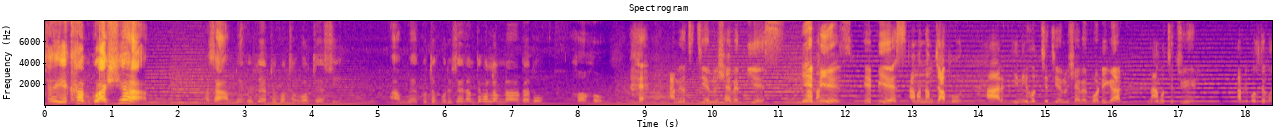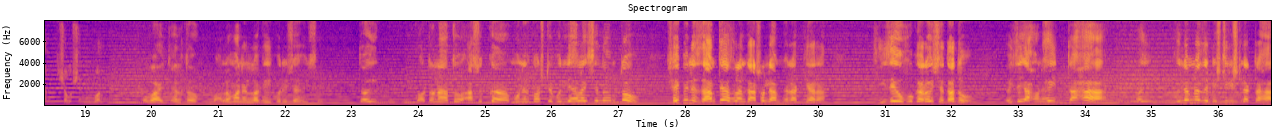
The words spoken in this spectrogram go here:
তাই এখাব গো আসিয়া আচ্ছা আমি এত কথা বলতে আছি। আমি কত পরিচয় জানতে পারলাম না দাদু। হো হো। আমি হচ্ছে চেয়ারম্যান সাহেবের পিএস। এপিএস। এপিএস আমার নাম জাফর। আর ইনি হচ্ছে চেয়ারম্যান সাহেবের বডিগার্ড নাম হচ্ছে জুয়েল। আপনি বলতে পারেন সমস্যা নেই বলেন। ও ভাই তাহলে তো ভালো মানের লগেই পরিচয় হয়েছে। তো ওই ঘটনা তো আসুক্কা মনের কষ্টে বললে হালাইছিলাম তো সেই পেনে জানতে আসলাম যে আসলে আপনারা কেরা। কি যে উপকার হয়েছে দাদু? ওই যে এখন এই টাহা ওই বললাম না যে বিশ তিরিশ লাখ টাকা।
